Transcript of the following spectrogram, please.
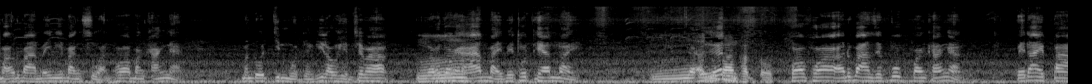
มาอนุบาลไว้นี้บางส่วนเพราะว่าบางครั้งเนี่ยมันโดนกินหมดอย่างที่เราเห็นใช่ไหมครับอืมเราก็ต้องหาอันใหม่ไปทดแทนหน่อยอืมแต่อเอิ้นนุบาลผักตบ พอพออนุบาลเสร็จปุ๊บบางครั้งอะ ไปได้ปลา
